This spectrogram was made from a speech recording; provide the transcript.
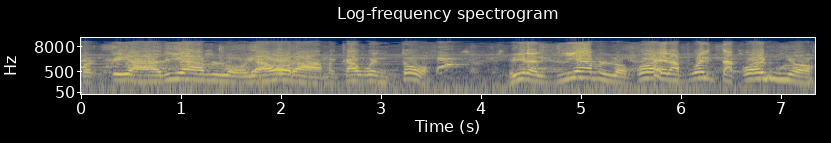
Por- Y a diablo, y ahora me cago en todo. Mira, el diablo, coge la puerta, coño.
